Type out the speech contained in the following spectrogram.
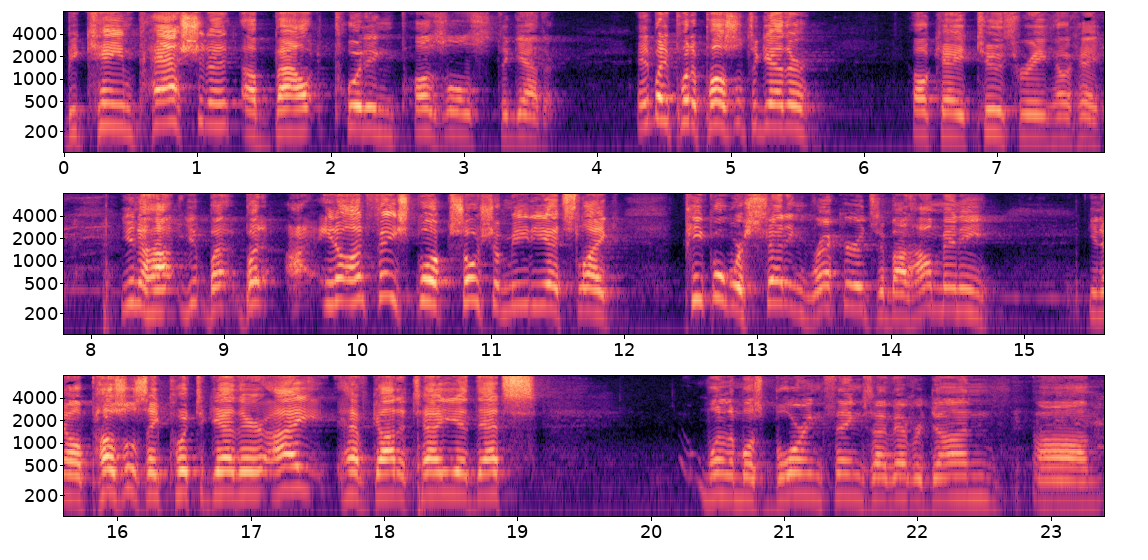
became passionate about putting puzzles together. Anybody put a puzzle together? Okay, two, three. Okay, you know how. You, but but you know, on Facebook, social media, it's like people were setting records about how many you know, puzzles they put together. I have got to tell you, that's one of the most boring things I've ever done. Um,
